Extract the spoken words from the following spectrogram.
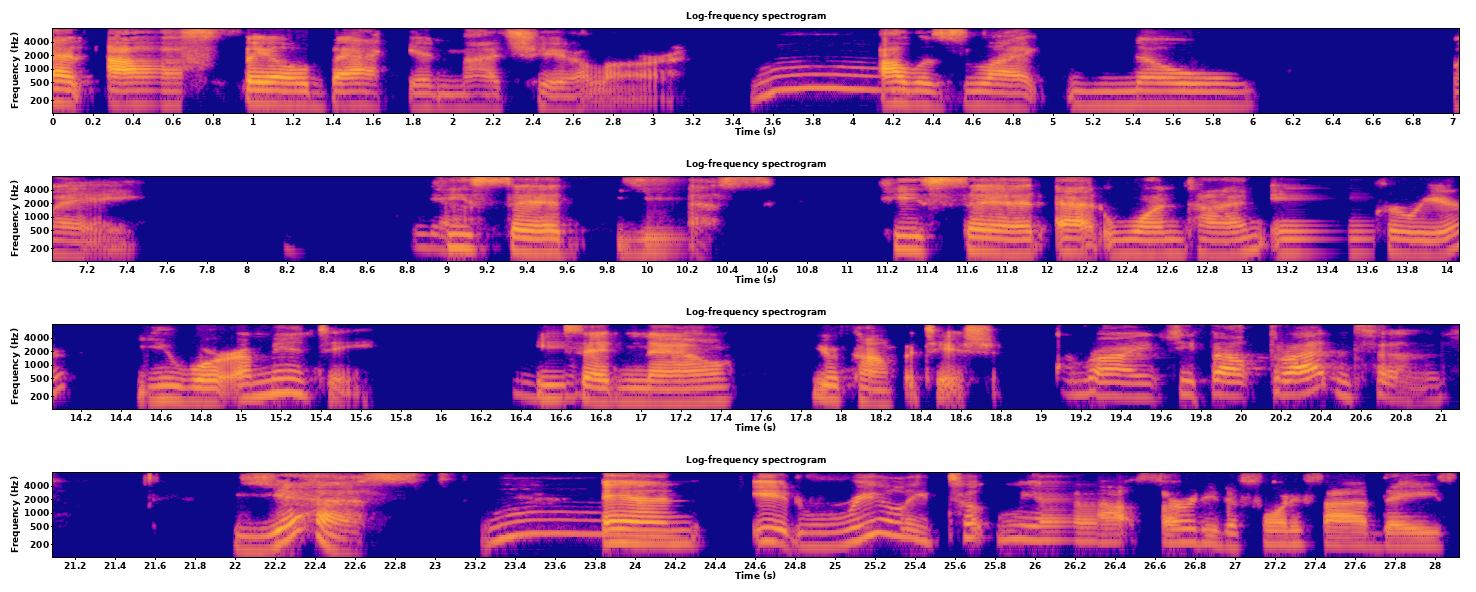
And I fell back in my chair, Laura. Mm, I was like, No way. yeah. He said, Yes. He said, At one time in your career, you were a mentee. He Mhm. said, Now you're competition. Right. She felt threatened. Yes. Mm. And it really took me about 30 to 45 days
